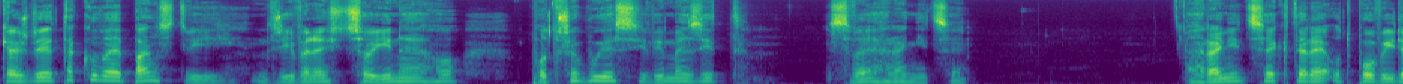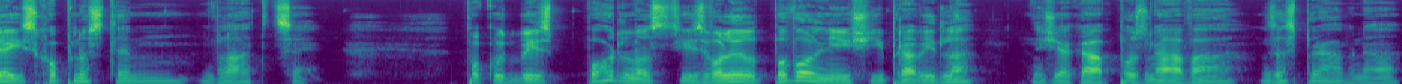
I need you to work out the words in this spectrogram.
Každé takové panství, dříve než co jiného, potřebuje si vymezit své hranice. Hranice, které odpovídají schopnostem vládce. Pokud by z pohodlnosti zvolil povolnější pravidla, než jaká poznává za správná,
